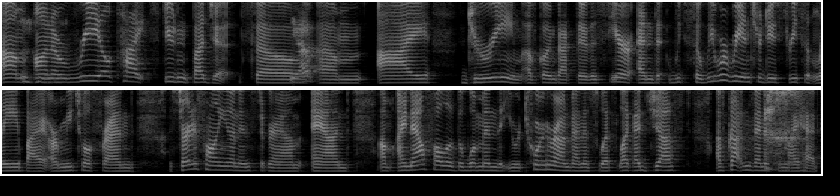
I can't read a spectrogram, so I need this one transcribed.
Um, mm-hmm. on a real tight student budget. So yep. um, I dream of going back there this year. And we, so we were reintroduced recently by our mutual friend. I started following you on Instagram, and um, I now follow the woman that you were touring around Venice with. Like I just, I've gotten Venice in my head.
